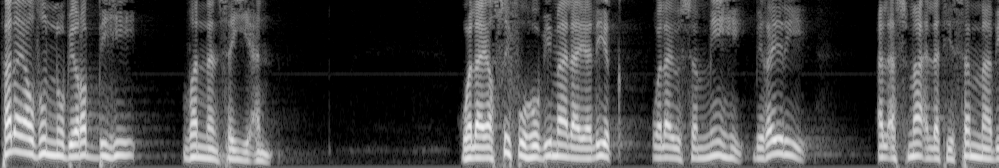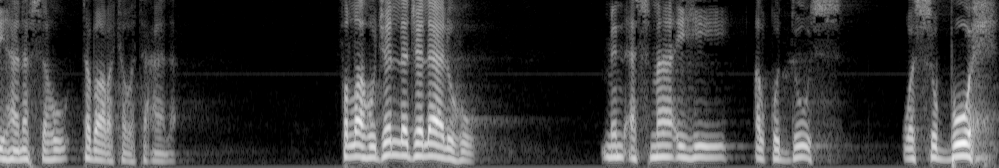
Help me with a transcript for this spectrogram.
فلا يظن بربه ظنا سيئا. ولا يصفه بما لا يليق ولا يسميه بغير الأسماء التي سمى بها نفسه تبارك وتعالى. فالله جل جلاله من أسمائه القدوس والسبوح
